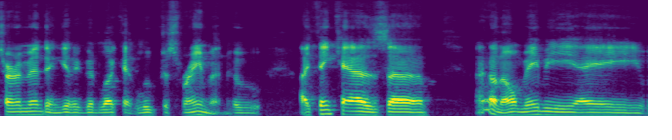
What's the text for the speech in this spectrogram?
tournament and get a good look at Lucas Raymond, who I think has I don't know maybe a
